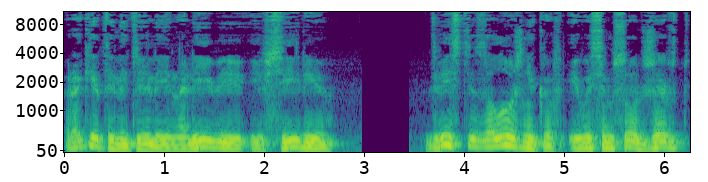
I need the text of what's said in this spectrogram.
Ракеты летели и на Ливию, и в Сирию. 200 заложников и 800 жертв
